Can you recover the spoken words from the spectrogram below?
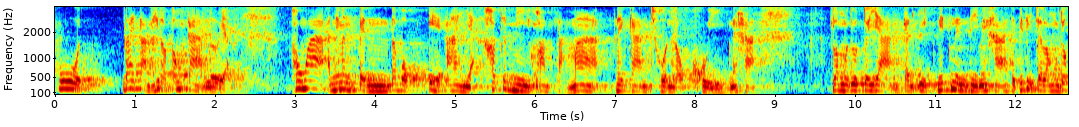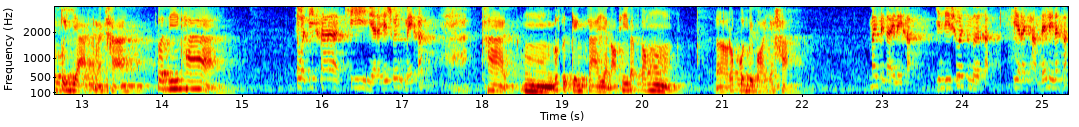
พูดได้ตามที่เราต้องการเลยอะ่ะเพราะว่าอันนี้มันเป็นระบบ AI อะเขาจะมีความสามารถในการชวนเราคุยนะคะเรามาดูตัวอย่างกันอีกนิดนึงดีไหมคะเดี๋ยวพี่ติจะลองยกตัวอย่างนะคะ สวัสดีค่ะ สวัสดีค่ะที่มีอะไรให้ช่วยอีกไหมคะค่ะอืมรู้สึกเกรงใจอะเนาะที่แบบต้องเออรบกวนบ่อยๆอะค่ะ ไม่เป็นไรเลยค่ะ ยินดีช่วยเสมอค่ะ มีอะไรถามได้เลยนะคะ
